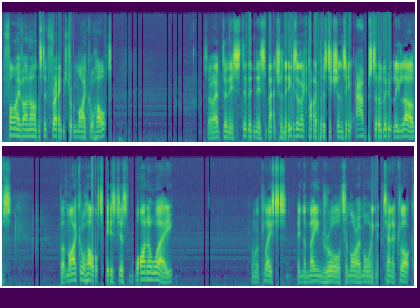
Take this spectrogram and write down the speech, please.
Five unanswered frames from Michael Holt. So Ebdon is still in this match, and these are the kind of positions he absolutely loves. But Michael Holt is just one away from a place in the main draw tomorrow morning at 10 o'clock.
